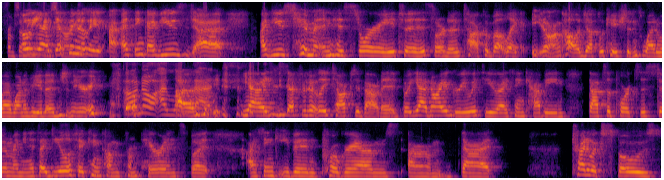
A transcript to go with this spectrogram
from something." Oh yeah, definitely. I think I've used. Uh, I've used him and his story to sort of talk about like, you know, on college applications, why do I want to be an engineer? So, oh no, I love um, that. yeah, he's definitely talked about it. But yeah, no, I agree with you. I think having that support system, I mean, it's ideal if it can come from parents, but I think even programs um, that try to expose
